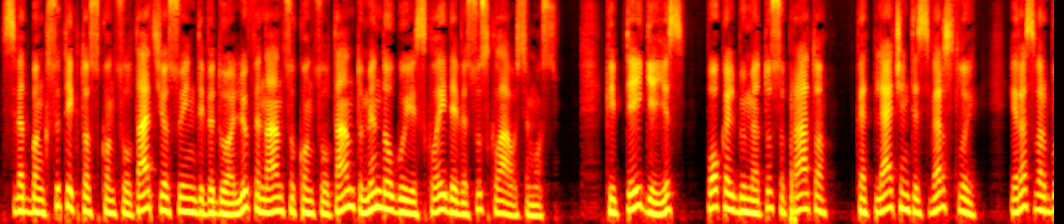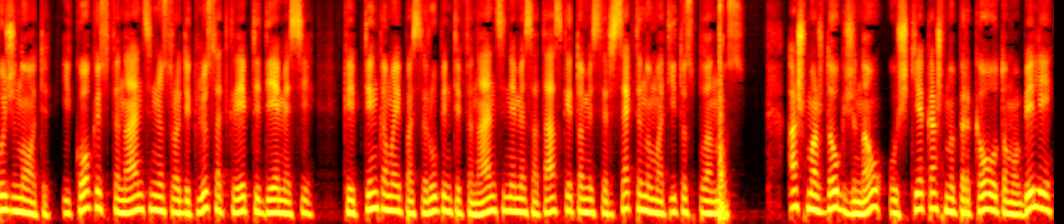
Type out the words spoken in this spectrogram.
Svetbank suteiktos konsultacijos su individualiu finansų konsultantu Mindaugu įsklaidė visus klausimus. Kaip teigia jis, pokalbių metu suprato, kad plečiantis verslui yra svarbu žinoti, į kokius finansinius rodiklius atkreipti dėmesį, kaip tinkamai pasirūpinti finansinėmis ataskaitomis ir sekti numatytus planus. Aš maždaug žinau, už kiek aš nupirkau automobilį,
